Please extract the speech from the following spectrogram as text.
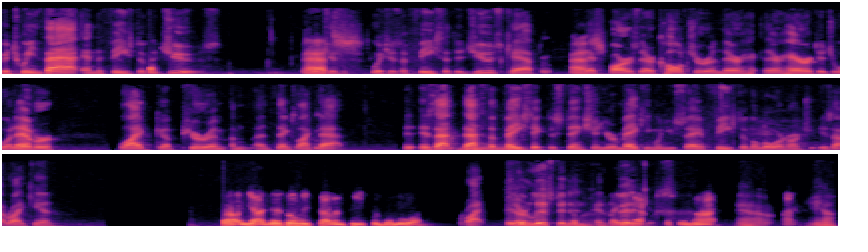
Between that and the feast of the Jews, That's which is which is a feast that the Jews kept as far as their culture and their their heritage or whatever, like uh, Purim and, and things like that. Is that that's the basic distinction you're making when you say a feast of the Lord, aren't you? Is that right, Ken? Well, yeah, there's only seven feasts of the Lord. Right. They're listed in, in Right now, Leviticus. but they're not yeah. Yeah.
